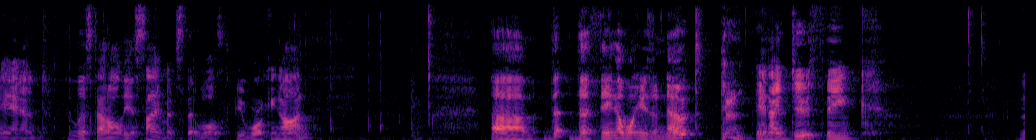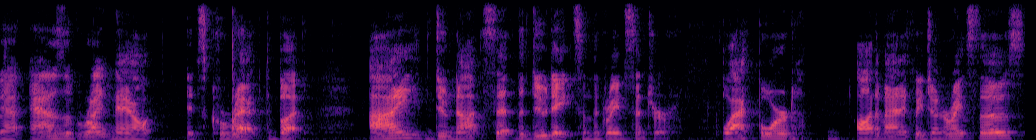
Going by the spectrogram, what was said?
and list out all the assignments that we'll be working on. Um, the, the thing I want you to note, and I do think that as of right now, it's correct, but I do not set the due dates in the Grade Center. Blackboard automatically generates those,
